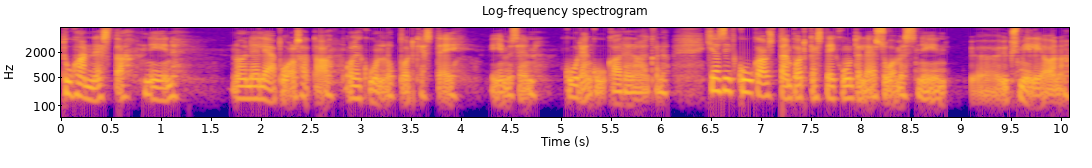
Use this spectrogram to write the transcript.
tuhannesta, niin noin 450 oli kuunnellut podcasteja viimeisen kuuden kuukauden aikana. Ja sitten kuukausittain podcasteja kuuntelee Suomessa niin yksi miljoona,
